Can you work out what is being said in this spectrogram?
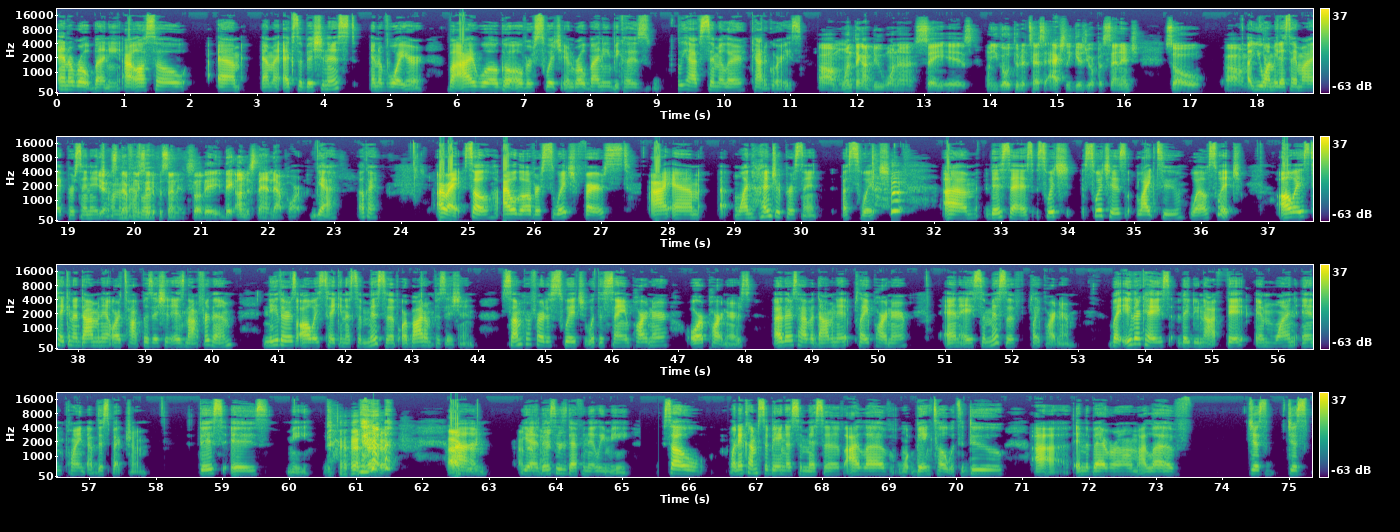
and a rope bunny. I also am, am an exhibitionist and a voyeur, but I will go over switch and rope bunny because we have similar categories. Um, one thing I do want to say is when you go through the test, it actually gives you a percentage. So um, Uh, You want me to say my percentage? Yes, definitely as say well? the percentage, so they they understand that part. Yeah. Okay. All right. So I will go over switch first. I am 100% a switch. um, this says switch switches like to well switch. Always taking a dominant or top position is not for them. Neither is always taking a submissive or bottom position. Some prefer to switch with the same partner or partners. Others have a dominant play partner and a submissive play partner. But either case, they do not fit in one end point of the spectrum. This is me. I agree. Um, I yeah, this agree. is definitely me. So, when it comes to being a submissive, I love being told what to do uh, in the bedroom. I love just just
